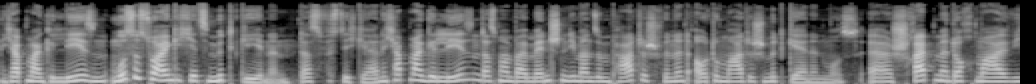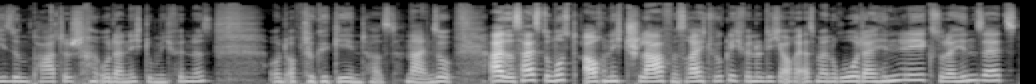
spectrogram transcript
ich habe mal gelesen, musstest du eigentlich jetzt mitgehen? Das wüsste ich gerne. Ich habe mal gelesen, dass man bei Menschen, die man sympathisch findet, automatisch mitgähnen muss. Äh, schreib mir doch mal, wie sympathisch oder nicht du mich findest und ob du gegähnt hast. Nein, so. Also, das heißt, du musst auch nicht schlafen. Es reicht wirklich, wenn du dich auch erstmal in Ruhe da hinlegst oder hinsetzt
